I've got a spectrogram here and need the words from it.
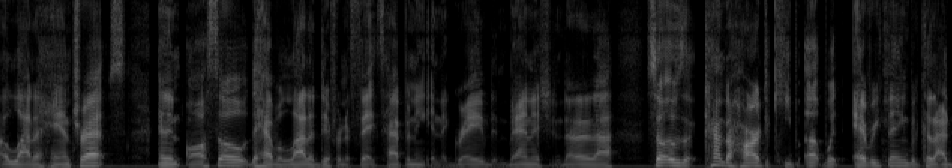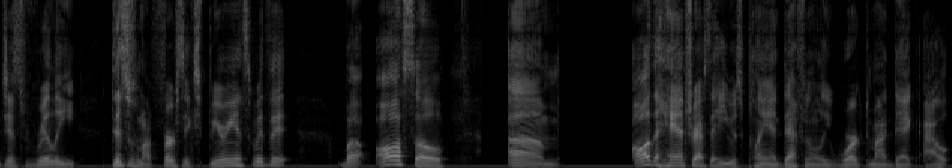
a lot of hand traps. And then also they have a lot of different effects happening in the grave and banished and da da da. So it was kind of hard to keep up with everything because I just really this was my first experience with it. But also, um, all the hand traps that he was playing definitely worked my deck out.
